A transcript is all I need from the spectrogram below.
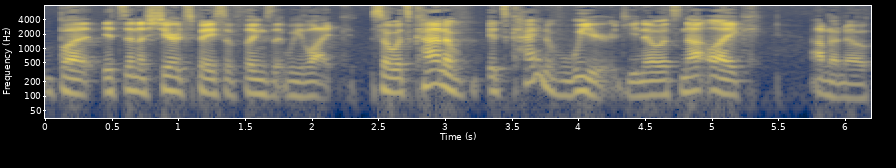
But it's in a shared space of things that we like. So it's kind of it's kind of weird, you know. It's not like I don't know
